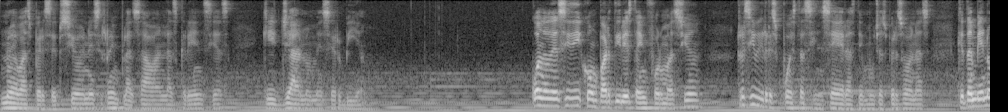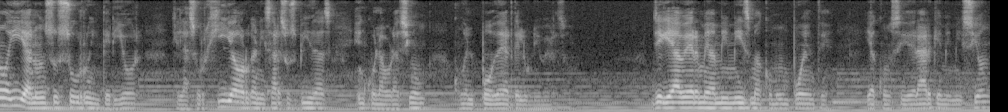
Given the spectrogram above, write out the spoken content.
Nuevas percepciones reemplazaban las creencias que ya no me servían. Cuando decidí compartir esta información, recibí respuestas sinceras de muchas personas que también oían un susurro interior que las urgía a organizar sus vidas en colaboración con el poder del universo. Llegué a verme a mí misma como un puente y a considerar que mi misión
